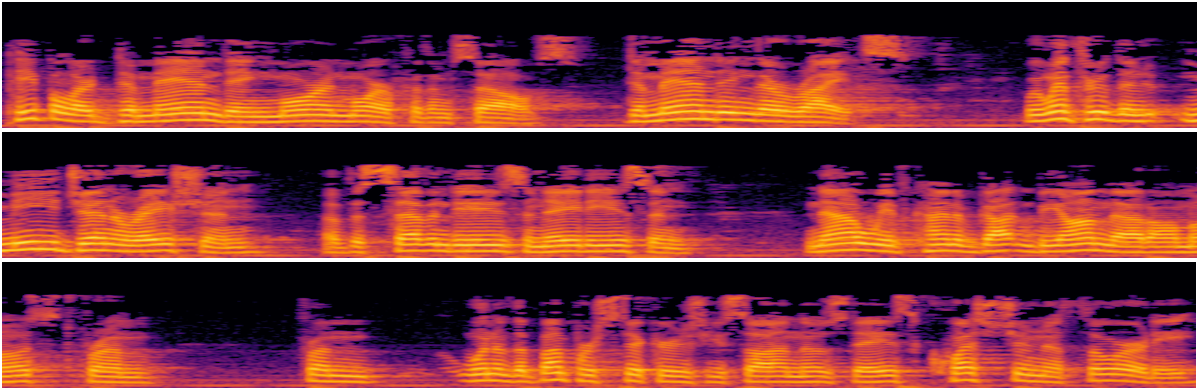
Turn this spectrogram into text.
people are demanding more and more for themselves, demanding their rights. We went through the me generation of the 70s and 80s, and now we've kind of gotten beyond that almost from from one of the bumper stickers you saw in those days, question authority.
